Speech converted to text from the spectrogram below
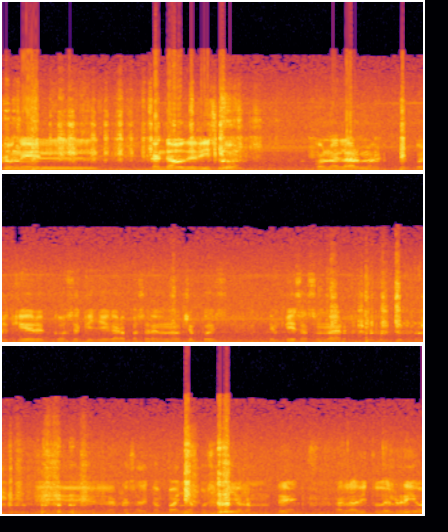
con el candado de disco, con la alarma cualquier cosa que llegara a pasar en la noche pues empieza a sonar. Eh, la casa de campaña pues aquí ya la monté al ladito del río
